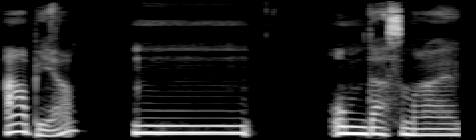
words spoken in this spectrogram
Aber um das mal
